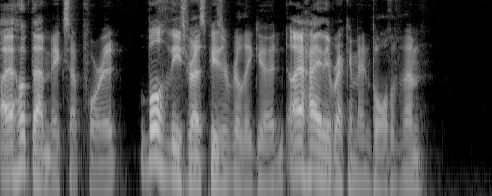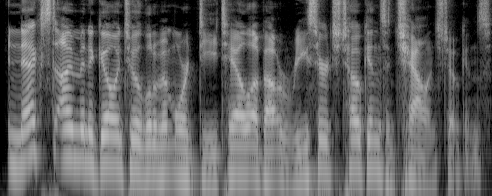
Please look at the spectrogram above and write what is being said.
I hope that makes up for it. Both of these recipes are really good. I highly recommend both of them. Next, I'm going to go into a little bit more detail about research tokens and challenge tokens,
